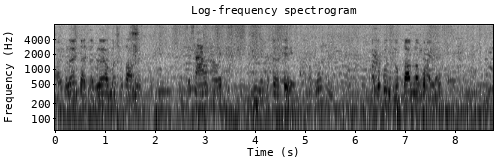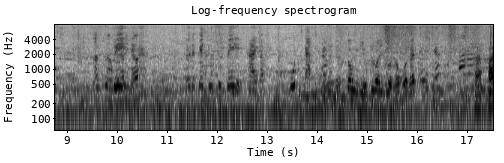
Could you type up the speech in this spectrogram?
เอาไปเลยจ่ายใส่ไปเลยเอามัดมาทำเลยช้างเอาไว้เอากระปุ้นขับตามเราบ่อยเลย อะเกือบเลยเด้อเราได้เป็นยูทูบเบอร์ขายกับพูดกันต้องหิวที่ว่าอีกรถเขาก่อนได้ปะปะ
